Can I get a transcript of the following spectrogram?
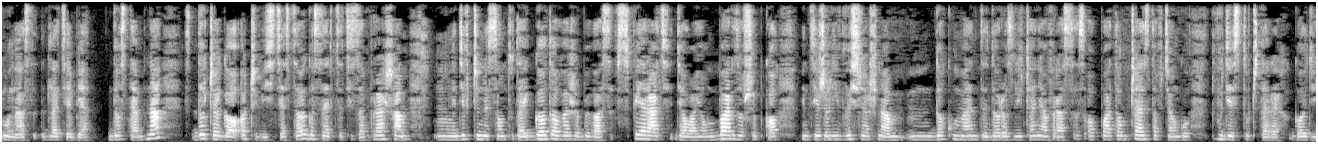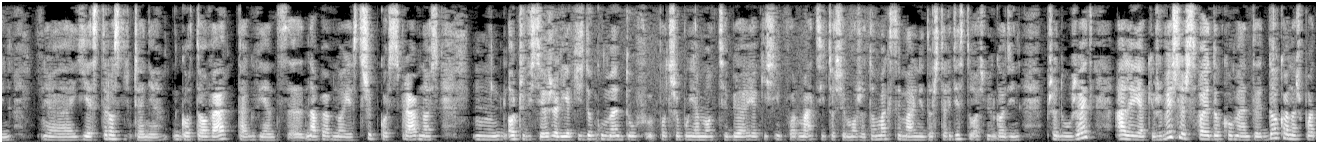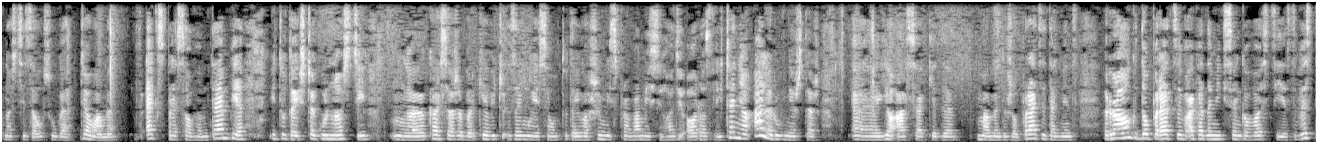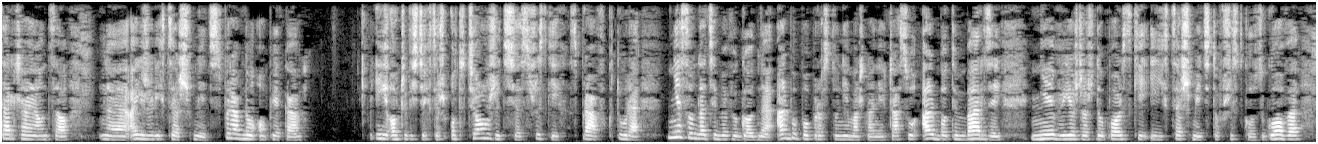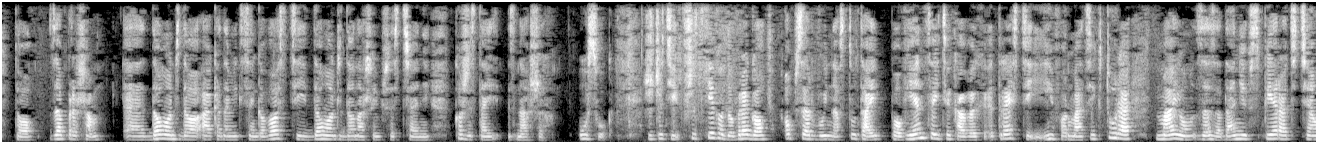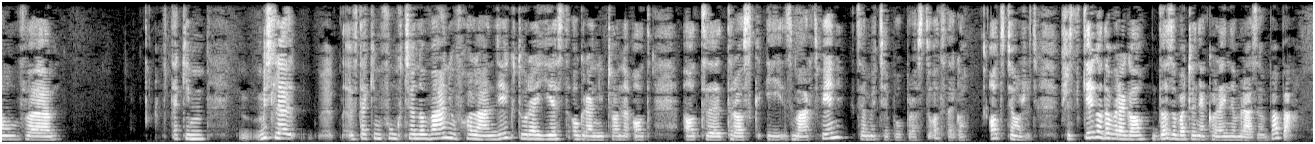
u nas dla Ciebie dostępna, do czego oczywiście z całego serca Ci zapraszam. Mm, Dziewczyny są tutaj gotowe, żeby Was wspierać, działają bardzo szybko, więc jeżeli wyślesz nam mm, dokumenty do rozliczenia wraz z opłatą, często w ciągu 24 godzin e, jest rozliczenie gotowe, tak więc e, na pewno jest szybkość, sprawność. Mm, Oczywiście, jeżeli jakichś dokumentów potrzebujemy od Ciebie, jakichś informacji, to się może to maksymalnie do 48 godzin przedłużyć, ale jak już wyślesz swoje dokumenty, dokonasz płatności za usługę, działamy w ekspresowym tempie i tutaj w szczególności mm, Kasia Żeberkiewicz zajmuje się tutaj Waszymi sprawami, jeśli chodzi o rozliczenia, ale również też e, Joasia, kiedy mamy dużo pracy, tak więc rąk do pracy w Akademii Księgowości jest wystarczająco, e, a jeżeli chcesz mieć sprawną opiekę, i oczywiście chcesz odciążyć się z wszystkich spraw, które nie są dla Ciebie wygodne, albo po prostu nie masz na nie czasu, albo tym bardziej nie wyjeżdżasz do Polski i chcesz mieć to wszystko z głowy, to zapraszam. e, Dołącz do Akademii Księgowości, dołącz do naszej przestrzeni, korzystaj z naszych usług. Życzę Ci wszystkiego dobrego. Obserwuj nas tutaj po więcej ciekawych treści i informacji, które mają za zadanie wspierać Cię w w takim, myślę, w takim funkcjonowaniu w Holandii, które jest ograniczone od, od trosk i zmartwień. Chcemy Cię po prostu od tego odciążyć. Wszystkiego dobrego, do zobaczenia kolejnym razem. Pa, pa!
